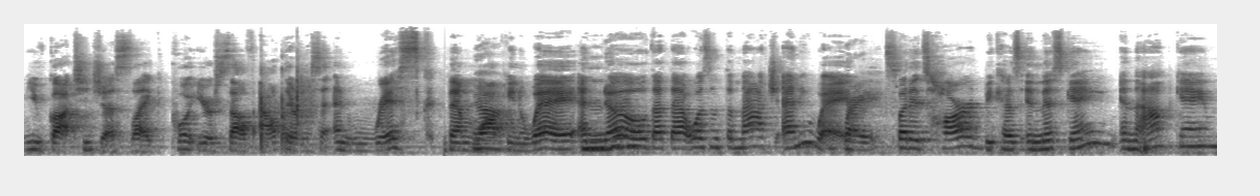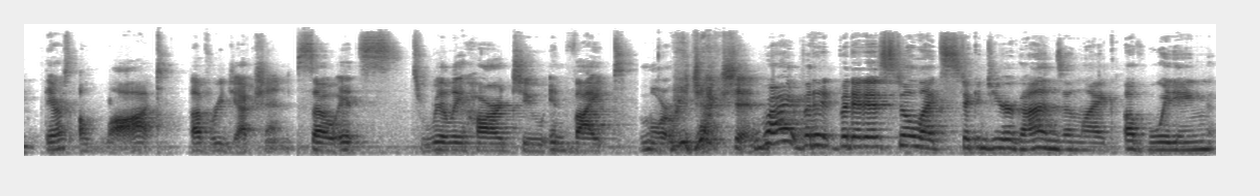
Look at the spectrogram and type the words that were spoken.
You've got to just like put yourself out there and- and risk them Yeah. walking away and Mhm. know that that wasn't the match anyway. Right. But it's hard because in this game, in the app game, there's a lot of rejection. So it's it's really hard to invite more rejection. Right, but it but it is still like sticking to your guns and like avoiding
